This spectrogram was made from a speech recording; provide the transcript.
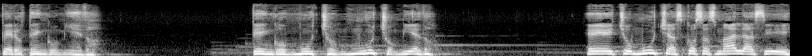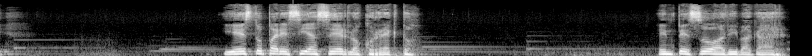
Pero tengo miedo. Tengo mucho, mucho miedo. He hecho muchas cosas malas y... Y esto parecía ser lo correcto. Empezó a divagar.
